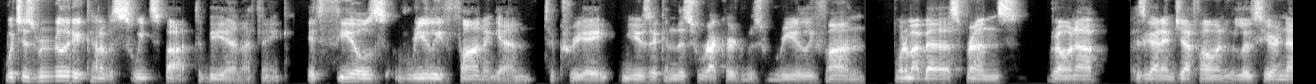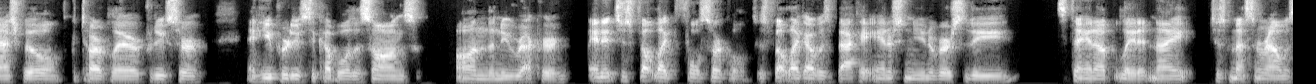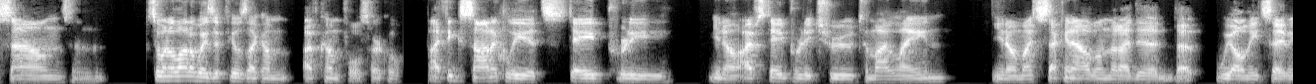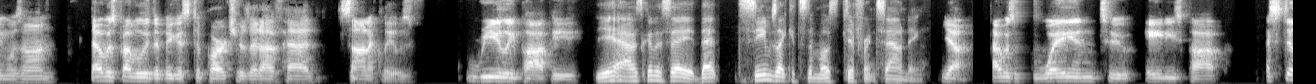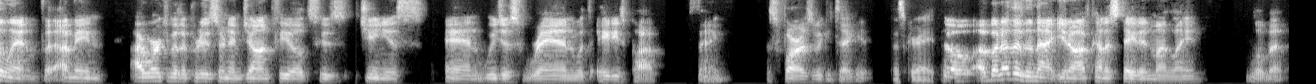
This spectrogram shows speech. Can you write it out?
which is really kind of a sweet spot to be in, I think. It feels really fun again to create music, and this record was really fun. One of my best friends growing up is a guy named Jeff Owen who lives here in Nashville, guitar player, producer, and he produced a couple of the songs on the new record. And it just felt like full circle. Just felt like I was back at Anderson University, staying up late at night, just messing around with sounds and so in a lot of ways, it feels like I'm I've come full circle. I think sonically, it's stayed pretty. You know, I've stayed pretty true to my lane. You know, my second album that I did that we all need saving was on. That was probably the biggest departure that I've had sonically. It was really poppy. Yeah, I was gonna say that seems like it's the most different sounding. Yeah, I was way into '80s pop. I still am, but I mean, I worked with a producer named John Fields, who's genius and we just ran with the 80s pop thing as far as we could take it. That's great. So, uh, but other than that, you know, I've kind of stayed in my lane a little bit.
